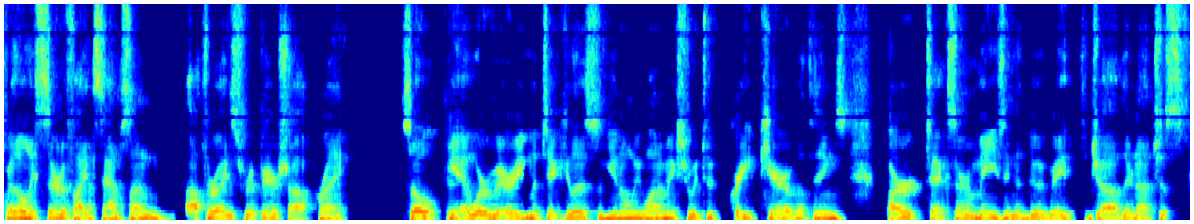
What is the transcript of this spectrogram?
We're the only certified Samsung authorized repair shop, right? So Good. yeah, we're very meticulous. You know, we want to make sure we took great care of the things. Our techs are amazing and do a great job. They're not just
